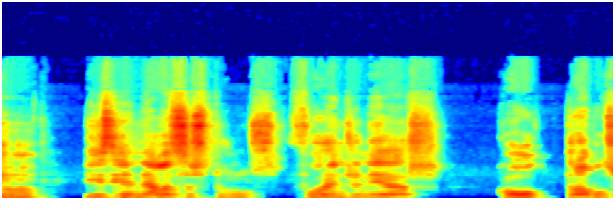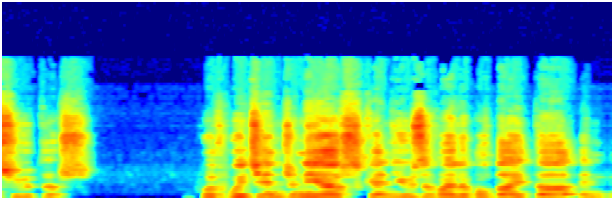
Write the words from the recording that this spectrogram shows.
easy analysis tools for engineers called troubleshooters with which engineers can use available data and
